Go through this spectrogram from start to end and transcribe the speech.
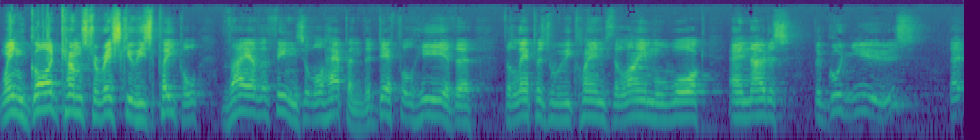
When God comes to rescue his people, they are the things that will happen. The deaf will hear, the, the lepers will be cleansed, the lame will walk. And notice the good news that,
